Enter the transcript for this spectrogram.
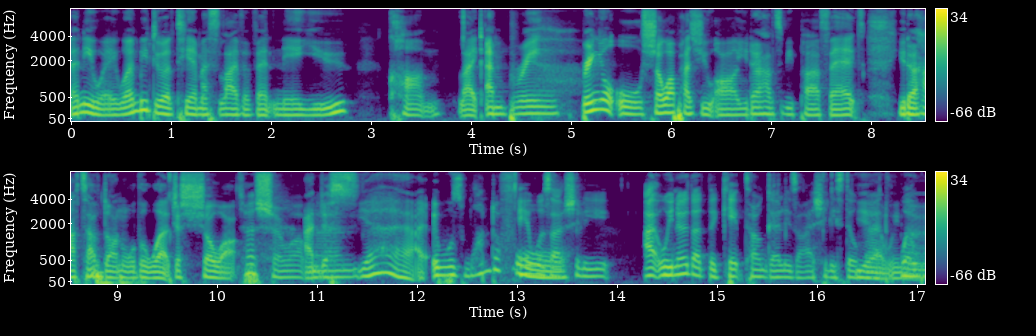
anyway when we do a tms live event near you come like and bring bring your all show up as you are you don't have to be perfect you don't have to have done all the work just show up Just show up. and man. just yeah it was wonderful It was actually. I, we know that the Cape Town girlies are actually still Yeah, mad. we We're know.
